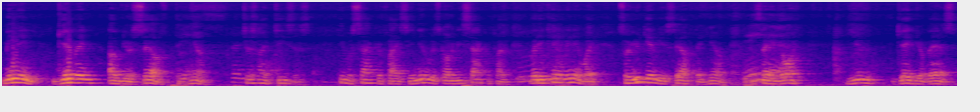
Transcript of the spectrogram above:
meaning giving of yourself to Him, just like Jesus. He was sacrificed. He knew he was going to be sacrificed, but He came anyway. So you give yourself to Him and say, Lord, you gave your best.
